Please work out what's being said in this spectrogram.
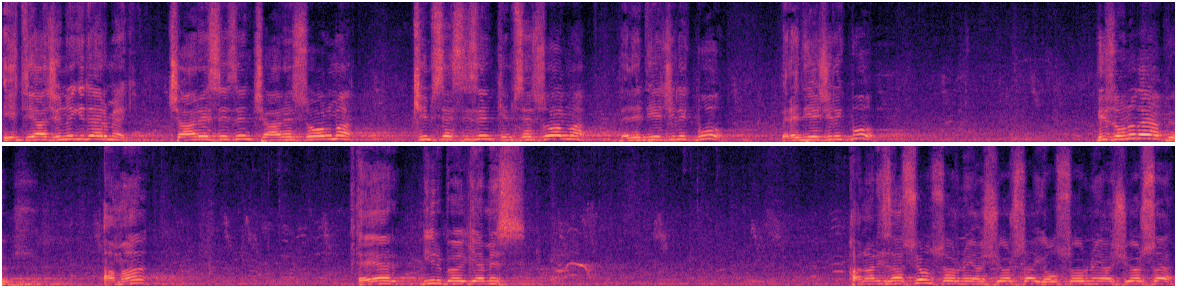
ihtiyacını gidermek, çaresizin çaresi olmak, kimsesizin kimsesi olmak. Belediyecilik bu. Belediyecilik bu. Biz onu da yapıyoruz. Ama eğer bir bölgemiz kanalizasyon sorunu yaşıyorsa, yol sorunu yaşıyorsa,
